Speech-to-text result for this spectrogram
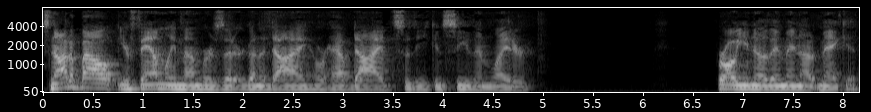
It's not about your family members that are going to die or have died so that you can see them later. For all you know, they may not make it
